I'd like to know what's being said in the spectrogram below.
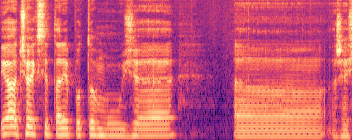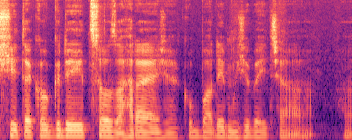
Jo a člověk si tady potom může uh, řešit jako kdy co zahraje, že jako body může být třeba... Uh,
